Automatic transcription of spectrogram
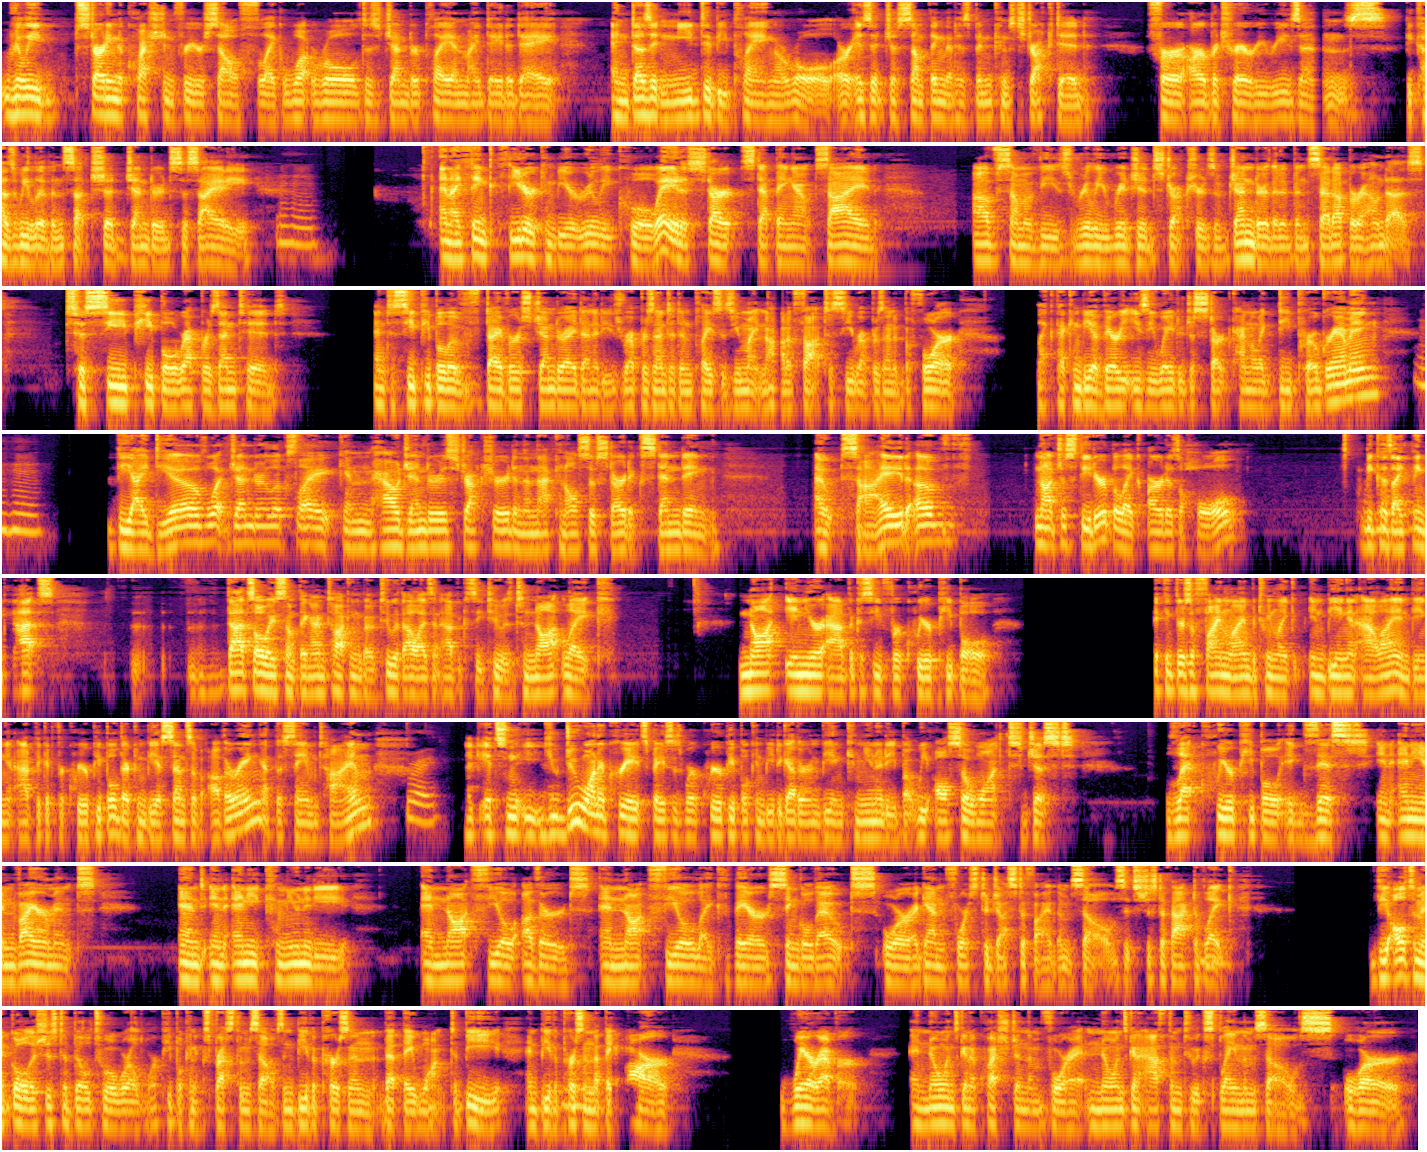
really starting to question for yourself like what role does gender play in my day to day and does it need to be playing a role or is it just something that has been constructed for arbitrary reasons because we live in such a gendered society. Mm-hmm. And I think theater can be a really cool way to start stepping outside of some of these really rigid structures of gender that have been set up around us to see people represented and to see people of diverse gender identities represented in places you might not have thought to see represented before like that can be a very easy way to just start kind of like deprogramming mm-hmm the idea of what gender looks like and how gender is structured and then that can also start extending outside of not just theater but like art as a whole. Because i think that's that's always something i'm talking about too with allies and advocacy too is to not like not in your advocacy for queer people I think there's a fine line between like in being an ally and being an advocate for queer people. There can be a sense of othering at the same time. Right. Like it's you do want to create spaces where queer people can be together and be in community, but we also want to just let queer people exist in any environment and in any community and not feel othered and not feel like they're singled out or again forced to justify themselves. It's just a fact of like the ultimate goal is just to build to a world where people can express themselves and be the person that they want to be and be the person that they are wherever. And no one's going to question them for it. And no one's going to ask them to explain themselves or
